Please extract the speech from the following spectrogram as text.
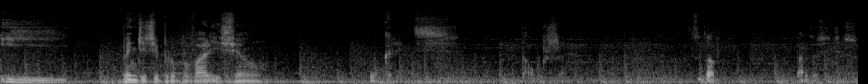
i będziecie próbowali się ukryć. Cudownie. Bardzo się cieszę.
